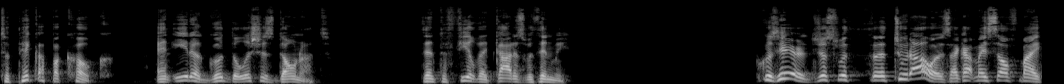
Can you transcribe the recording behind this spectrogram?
to pick up a Coke and eat a good, delicious donut than to feel that God is within me. Because here, just with uh, two dollars, I got myself my,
